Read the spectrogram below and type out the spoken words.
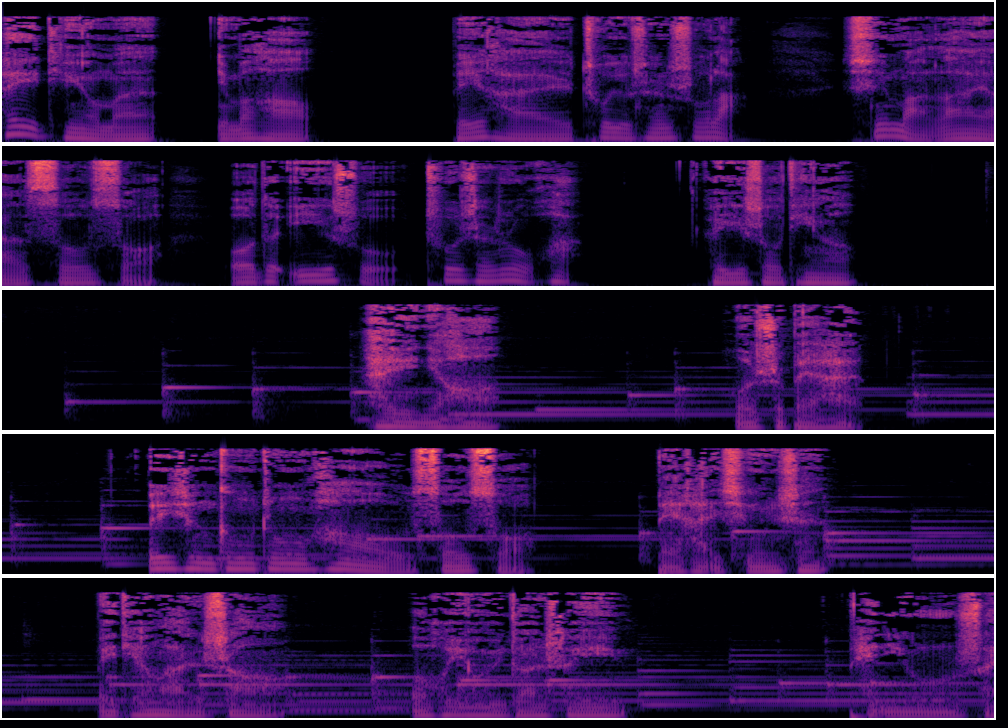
嘿，听友们，你们好！北海出有声书啦，喜马拉雅搜索“我的医术出神入化”，可以收听哦。嘿，你好，我是北海。微信公众号搜索“北海心声”，每天晚上我会用一段声音陪你入睡。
